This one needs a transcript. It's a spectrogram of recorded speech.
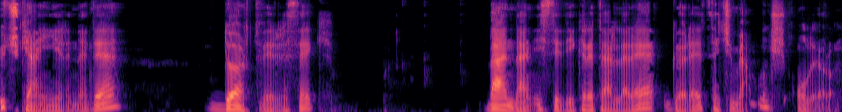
üçgen yerine de 4 verirsek benden istediği kriterlere göre seçim yapmış oluyorum.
